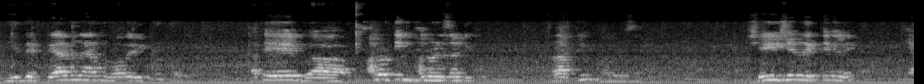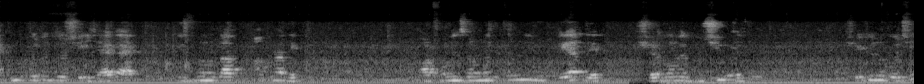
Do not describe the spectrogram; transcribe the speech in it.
নিজেদের প্লেয়ারগুলো এমনভাবে রিক্রুট করে তাতে ভালো টিম ভালো রেজাল্টই করে খারাপ টিম ভালো রেজাল্ট সেই হিসেবে দেখতে গেলে, এখনও পর্যন্ত সেই জায়গায় ইস্টবেঙ্গল ক্লাব আমরা দেখতে পারফরমেন্স আমরা দেখতে এবং প্লেয়ারদের সেরকমভাবে গুছিয়েও খেলতে সেই জন্য বলছি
